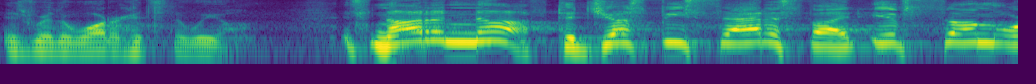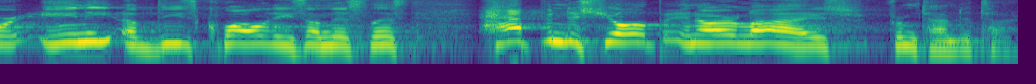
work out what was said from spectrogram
is where the water hits the wheel. It's not enough to just be satisfied if some or any of these qualities on this list happen to show up in our lives from time to time.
